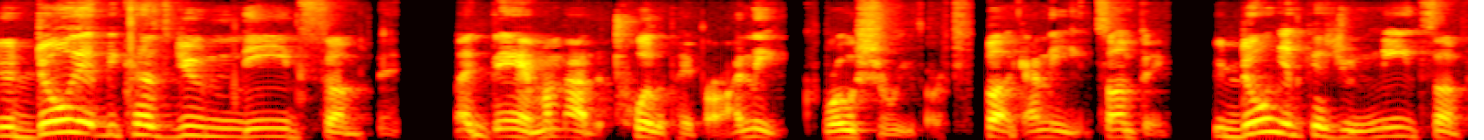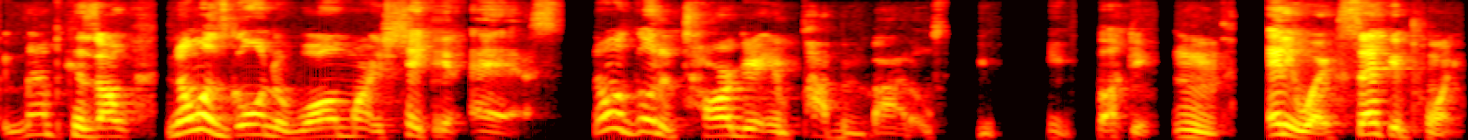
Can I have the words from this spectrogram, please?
you're doing it because you need something. Like, damn, I'm out of toilet paper. I need groceries, or fuck, I need something. You're doing it because you need something, not because I, no one's going to Walmart and shaking ass. No one's going to Target and popping bottles. You, you fucking. Mm. Anyway, second point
